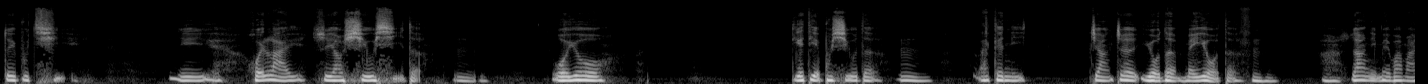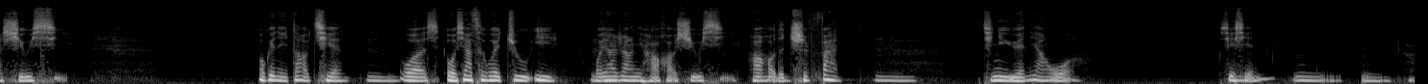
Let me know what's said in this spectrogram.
对不起，你回来是要休息的。嗯，我又喋喋不休的，嗯，来跟你讲这有的没有的，嗯，啊，让你没办法休息。我跟你道歉，嗯，我我下次会注意，我要让你好好休息，嗯，好好的吃饭，嗯，请你原谅我，谢谢你，嗯嗯。嗯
